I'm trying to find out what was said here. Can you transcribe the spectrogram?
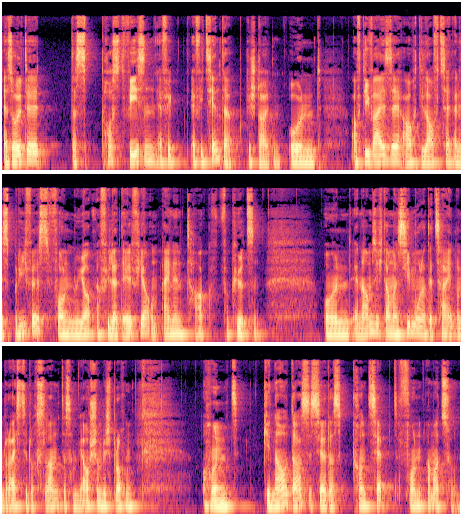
er sollte das Postwesen effizienter gestalten und auf die Weise auch die Laufzeit eines Briefes von New York nach Philadelphia um einen Tag verkürzen. Und er nahm sich damals sieben Monate Zeit und reiste durchs Land, das haben wir auch schon besprochen. Und genau das ist ja das Konzept von Amazon.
